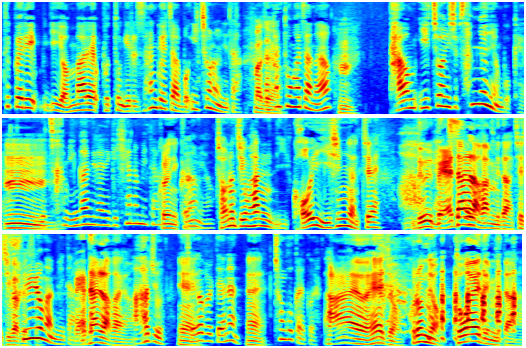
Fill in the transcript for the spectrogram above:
특별히 이 연말에 보통 예를 들어서 한 계좌 뭐 2천 원이다. 한통 하잖아요. 음. 다음 2023년이 행복해요. 음. 이게 참 인간이라는 게 희한합니다. 그러니까 저는 지금 한 거의 20년째 아, 늘 매달 엑셀. 나갑니다. 제 지갑에서. 훌륭합니다. 매달 나가요. 아주. 예. 제가 볼 때는 예. 천국 갈 거예요. 아유, 해야죠. 그럼요. 도와야 됩니다.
